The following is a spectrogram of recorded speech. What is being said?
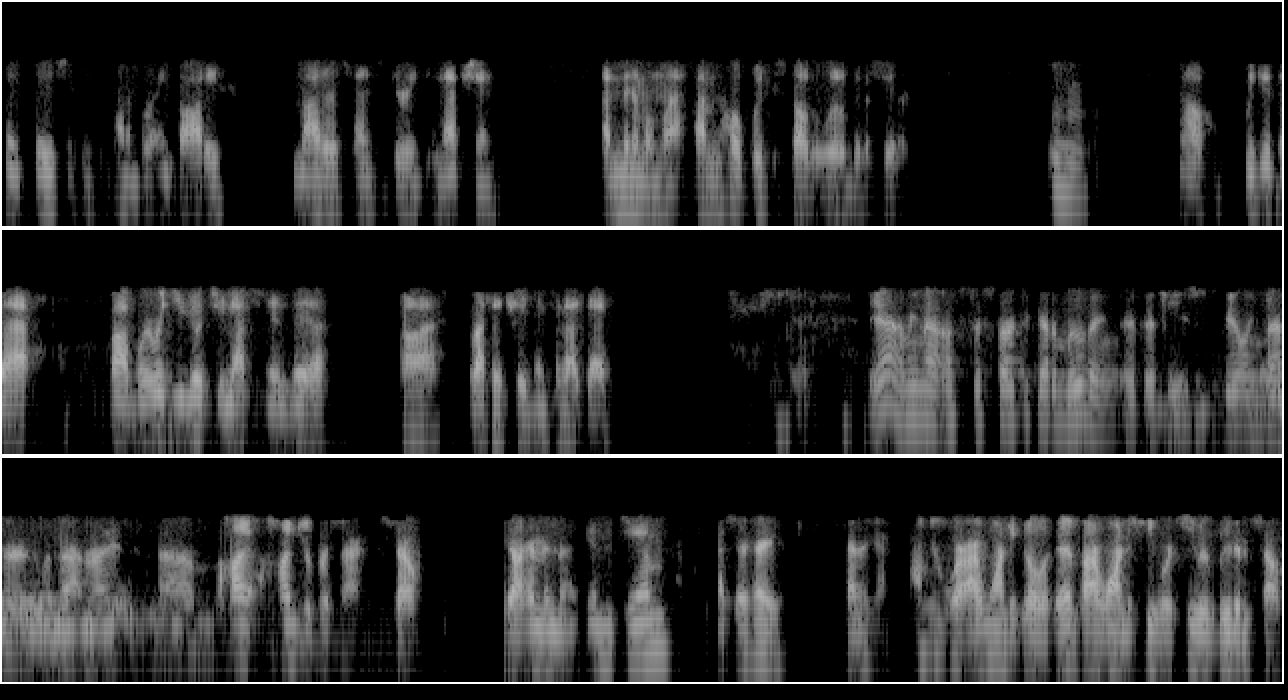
sensations, his kind of brain body motor sensory connection. A minimum last time, and hopefully dispelled a little bit of fear. Mm-hmm. So we did that. Bob, where would you go to next in the uh, rest of the treatment for that day? Yeah, I mean, uh, let's just start to get him moving. If, if he's feeling better with that, right? Um, hundred percent. So, got him in the in the gym. I said, hey, and again, I knew where I wanted to go with it, but I wanted to see where he would lead himself.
